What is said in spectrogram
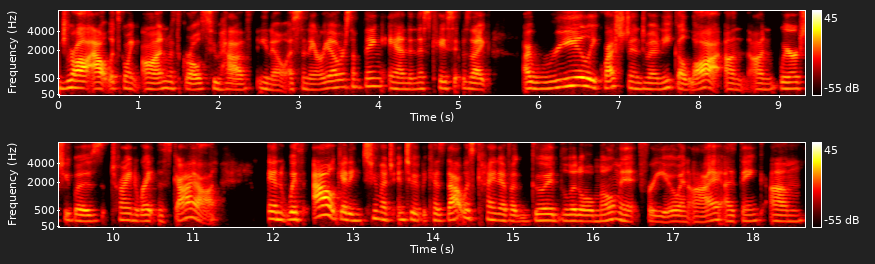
draw out what's going on with girls who have you know a scenario or something and in this case it was like i really questioned monique a lot on on where she was trying to write this guy off. And without getting too much into it because that was kind of a good little moment for you and i i think um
